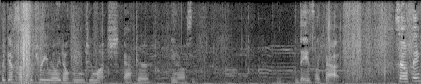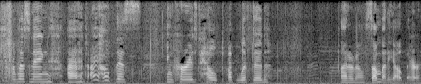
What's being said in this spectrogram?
The gifts under the tree really don't mean too much after, you know, days like that. So thank you for listening, and I hope this encouraged, helped, uplifted, I don't know, somebody out there.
